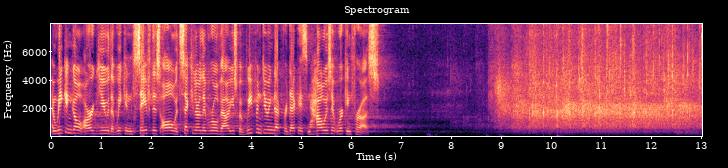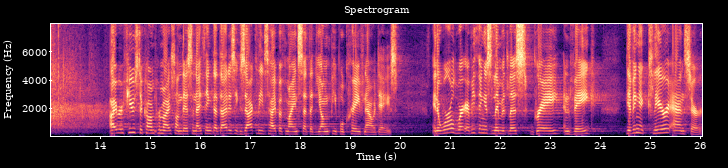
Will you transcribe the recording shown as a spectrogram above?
And we can go argue that we can save this all with secular liberal values, but we've been doing that for decades, and how is it working for us? I refuse to compromise on this, and I think that that is exactly the type of mindset that young people crave nowadays. In a world where everything is limitless, gray, and vague, giving a clear answer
